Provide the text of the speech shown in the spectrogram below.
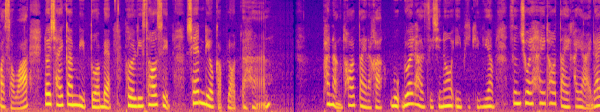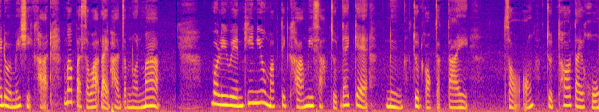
ปัสสาวะ โดยใช้การบีบตัวแบบเพอร์ลิสทอซิสเช่นเดียวกับหลอดอาหารผนังท่อไตนะคะ บุด้วย transitional epithelium ซึ่งช่วยให้ท่อไตขยายได้โดยไม่ฉีกขาด เมื่อปัสสาวะไหลผ่านจำนวนมาก บริเวณที่นิ้วมักติดค้างมี 3 จุดได้แก่ 1. จุดออกจากไต 2. จุดท่อไตโค้ง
